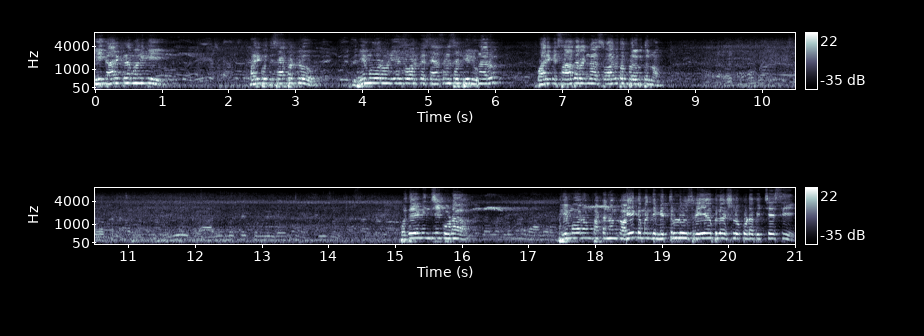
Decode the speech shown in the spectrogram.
ఈ కార్యక్రమానికి మరికొద్ది సేపట్లో భీమవరం నియోజకవర్గ శాసనసభ్యులు ఉన్నారు. వారికి సాధారణంగా స్వాగతం పలుకుతున్నాం. ఉదయం నుంచి కూడా భీమవరం పట్టణం అనేక మంది మిత్రులు శ్రేయాభిలాషులు కూడా విచ్చేసి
